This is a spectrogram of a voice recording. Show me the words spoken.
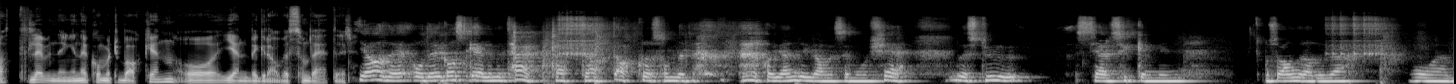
at levningene kommer tilbake igjen og gjenbegraves, som det heter. Ja, det, og det er ganske elementært at, at akkurat som det har gjenbegravelse må skje. Hvis du stjeler sykkelen min, og så angrer du deg og um,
